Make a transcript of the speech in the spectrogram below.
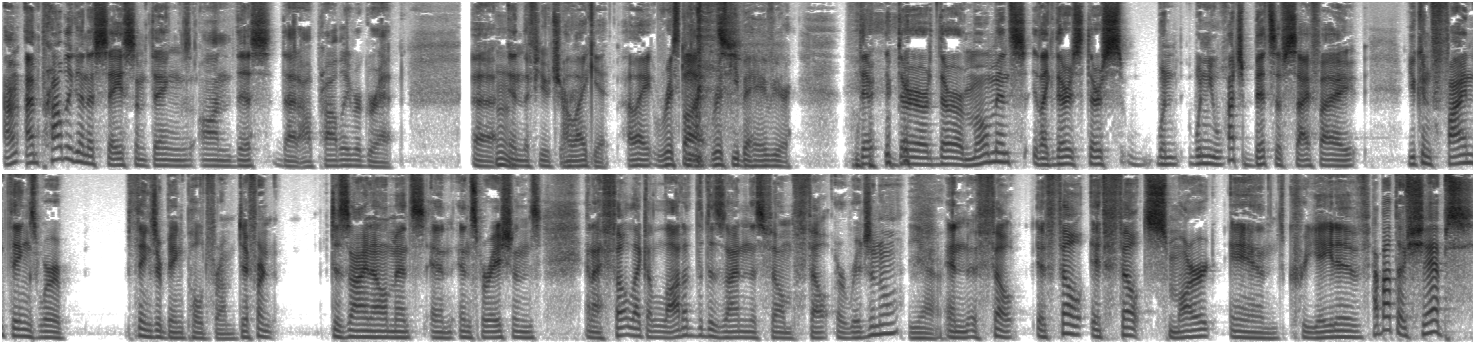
I'm, I'm probably going to say some things on this that I'll probably regret uh, in the future. I like it. I like risky But- risky behavior. There, there are there are moments like there's there's when when you watch bits of sci-fi, you can find things where things are being pulled from different design elements and inspirations, and I felt like a lot of the design in this film felt original. Yeah. and it felt it felt it felt smart and creative. How about those ships?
